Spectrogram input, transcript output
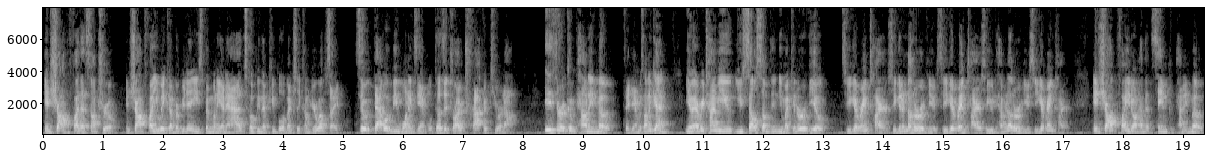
In Shopify, that's not true. In Shopify, you wake up every day and you spend money on ads, hoping that people eventually come to your website. So that would be one example. Does it drive traffic to you or not? Is there a compounding moat? Take Amazon again. You know, every time you you sell something, you might get a review. So you get ranked higher. So you get another review. So you get ranked higher. So you have another review. So you get ranked higher. In Shopify, you don't have that same compounding moat.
